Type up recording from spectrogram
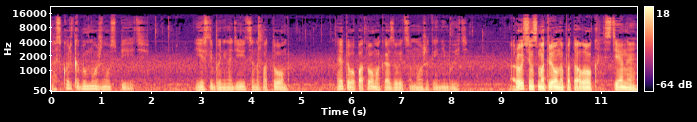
А сколько бы можно успеть? Если бы не надеяться на потом. Этого потом, оказывается, может и не быть. Росин смотрел на потолок, стены,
